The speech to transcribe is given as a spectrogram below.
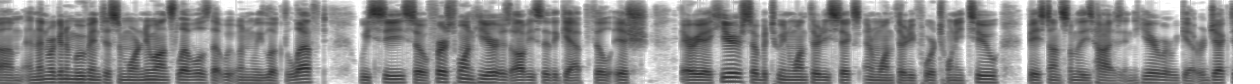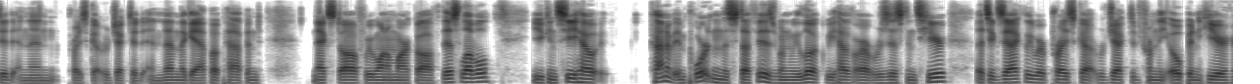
Um, and then we're going to move into some more nuanced levels that we, when we look left, we see. So first one here is obviously the gap fill-ish area here. So between 136 and 134.22 based on some of these highs in here where we get rejected and then price got rejected and then the gap up happened. Next off, we want to mark off this level. You can see how kind of important this stuff is when we look. We have our resistance here. That's exactly where price got rejected from the open here.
